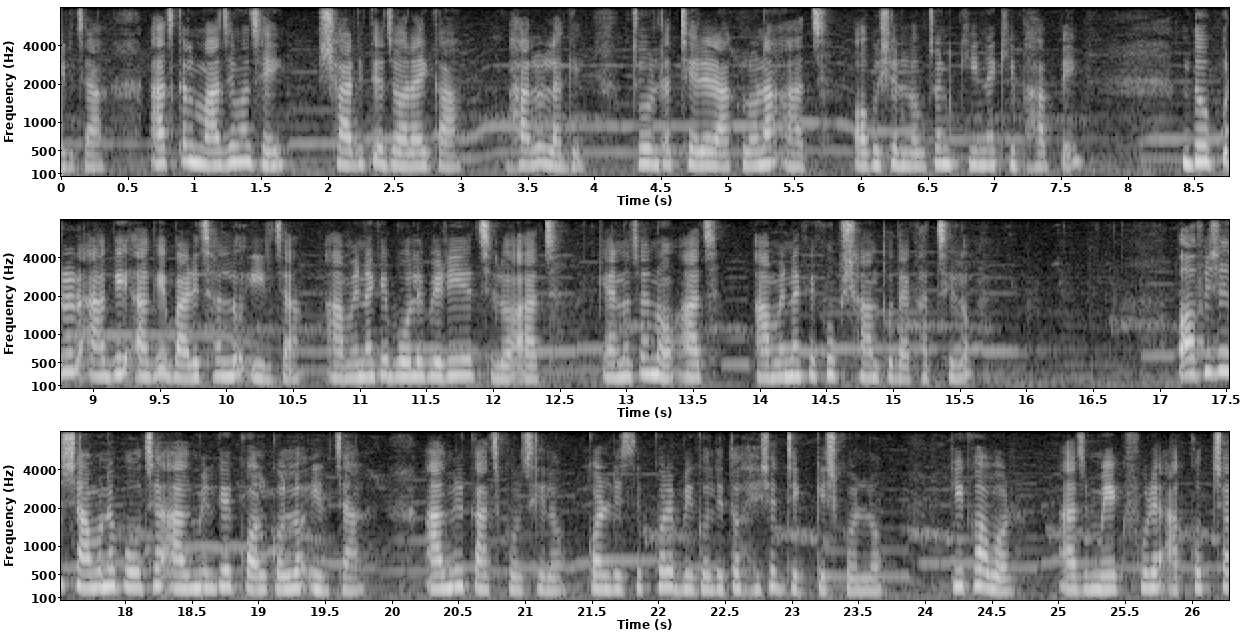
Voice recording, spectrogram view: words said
ইরজা। আজকাল মাঝে মাঝেই শাড়িতে জড়ায় গা। ভালো লাগে, চুলটা ছেড়ে রাখল না আজ। অফিসের লোকজন কি না কি ভাববে? দুপুরের আগে আগে বাড়ি ছাড়লো ইরজা। আমেনাকে বলে বেরিয়েছিল আজ। কেন যেন আজ আমেনাকে খুব শান্ত দেখাচ্ছিল। অফিসের সামনে পৌঁছে আলমিরকে কল করল ইরজা। আলমির কাজ করছিল, কল রিসিভ করে বিগলিত হেসে জিজ্ঞেস করল, কি খবর? আজ মেঘ ফুরে আকচ্ছা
